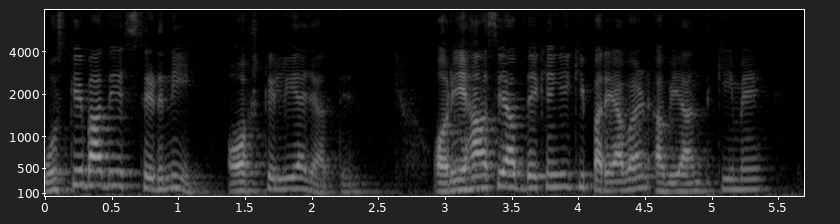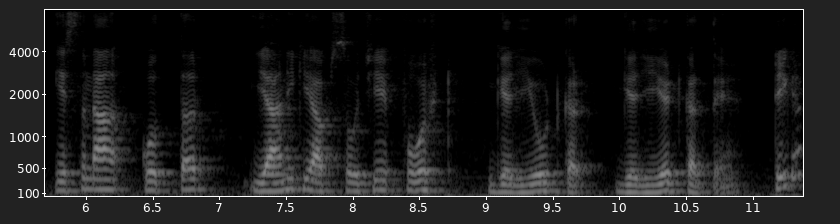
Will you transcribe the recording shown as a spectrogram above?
उसके बाद ये सिडनी, ऑस्ट्रेलिया जाते हैं। और यहाँ से आप देखेंगे कि पर्यावरण अभियांत्रिकी में स्नाकोत्तर यानी कि आप सोचिए, पोस्ट ग्रेजुएट कर ग्रेजुएट करते हैं, ठीक है?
